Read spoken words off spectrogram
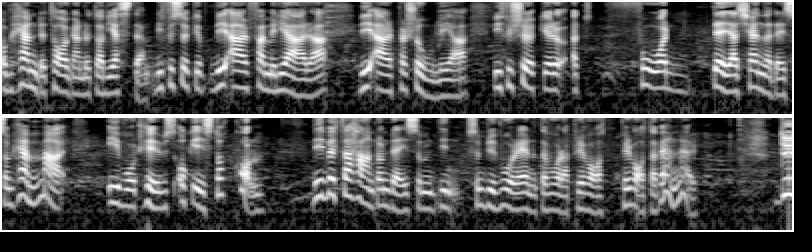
omhändertagande av gästen. Vi, försöker, vi är familjära, vi är personliga, vi försöker att få dig att känna dig som hemma i vårt hus och i Stockholm. Vi vill ta hand om dig som, din, som du vore en av våra privat, privata vänner. Du,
